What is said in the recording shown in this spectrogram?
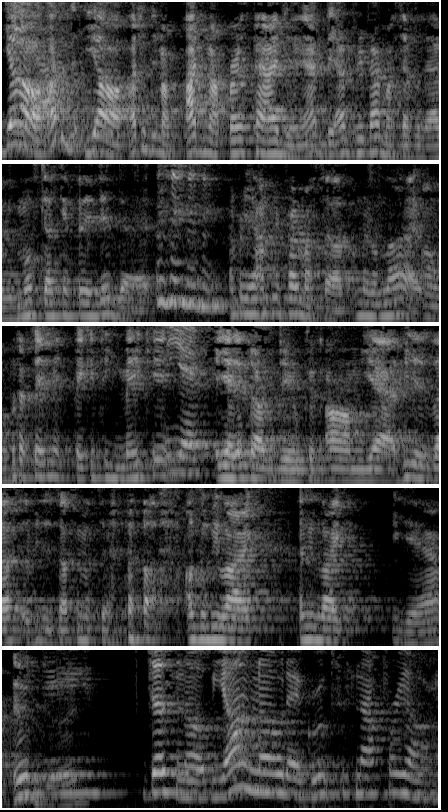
Y'all, I just, y'all, I just did my, I did my first pageant. And I did, I'm pretty proud of myself for that. Because most guys can't say they did that. I'm pretty, I'm pretty proud of myself. I'm not gonna lie. Um, what's that statement? Fake it till you make it. Yes. Yeah, that's what I would do. Cause um, yeah, if he did last, if he did last semester, I'm gonna be like, I'm gonna be like, yeah, it was good. Just know, if y'all know that groups is not for y'all,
